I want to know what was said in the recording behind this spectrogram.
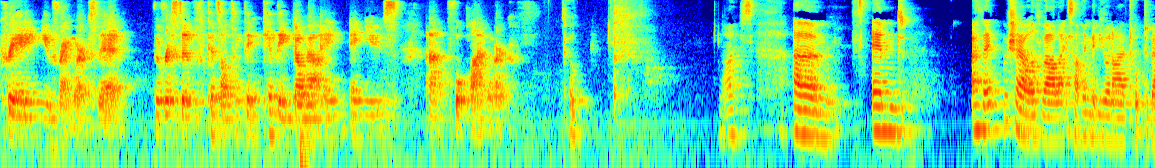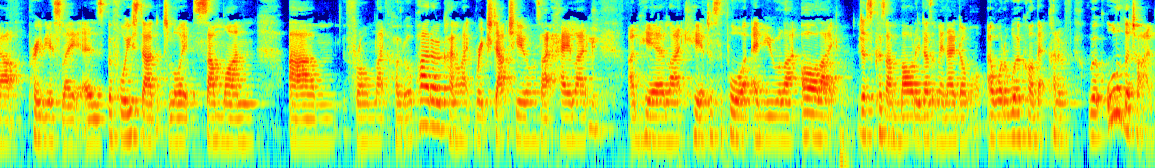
creating new frameworks that the rest of consulting can then go out and, and use um, for client work. Cool. Nice. Um, and I think, Michelle, as well, like something that you and I have talked about previously is before you started Deloitte, someone um, from like Hourua Pae Rau kind of like reached out to you and was like, hey, like, I'm here, like, here to support. And you were like, oh, like, just because I'm Māori doesn't mean I don't, want, I want to work on that kind of work all of the time.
